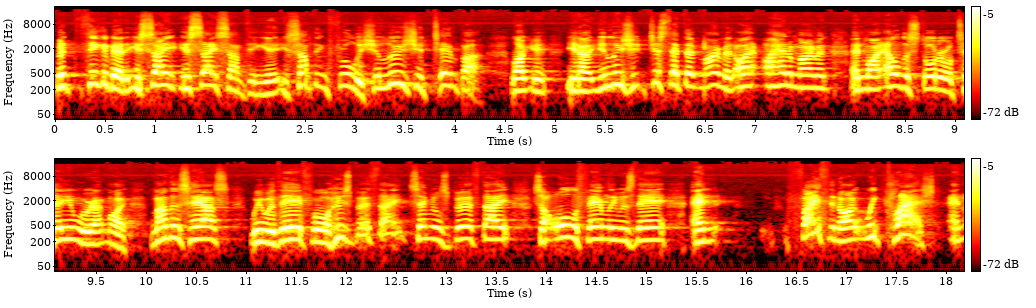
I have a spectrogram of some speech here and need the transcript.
But think about it. You say, you say something, you, are something foolish. You lose your temper. Like, you, you know, you lose your, just at that moment. I, I had a moment, and my eldest daughter will tell you, we were at my mother's house. We were there for whose birthday? Samuel's birthday. So all the family was there. And Faith and I, we clashed, and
